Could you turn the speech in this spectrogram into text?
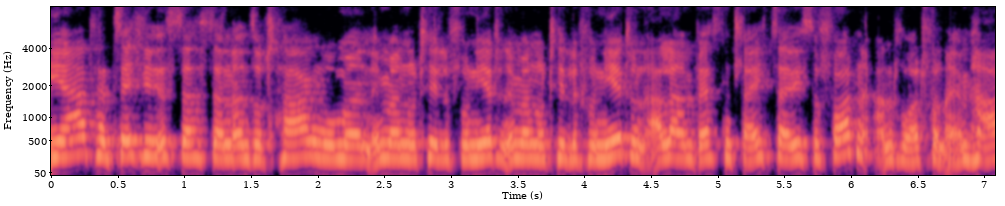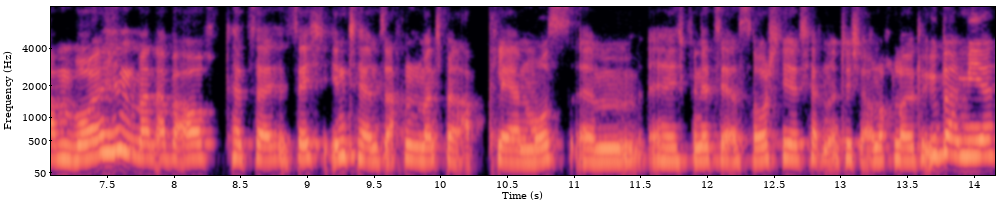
Ja, tatsächlich ist das dann an so Tagen, wo man immer nur telefoniert und immer nur telefoniert und alle am besten gleichzeitig sofort eine Antwort von einem haben wollen, man aber auch tatsächlich intern Sachen manchmal abklären muss. Ähm, äh, ich bin jetzt ja Associate, ich habe natürlich auch noch Leute über mir,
